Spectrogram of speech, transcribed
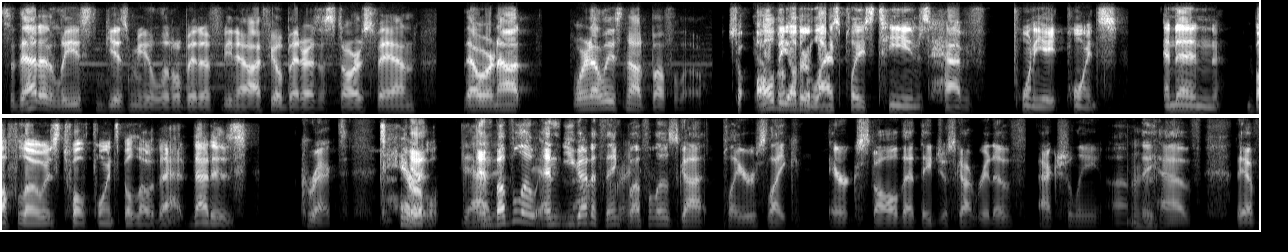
So that at least gives me a little bit of you know I feel better as a Stars fan that we're not we're at least not Buffalo. So yeah, all Buffalo. the other last place teams have 28 points and then Buffalo is 12 points below that. That is correct. Terrible. Yeah, and Buffalo, and you got to think great. Buffalo's got players like Eric Staal that they just got rid of. Actually, um, mm-hmm. they have they have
